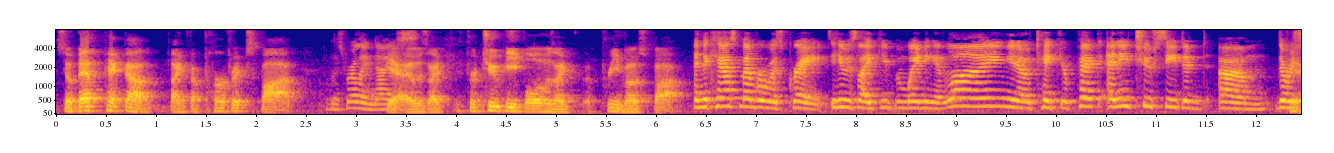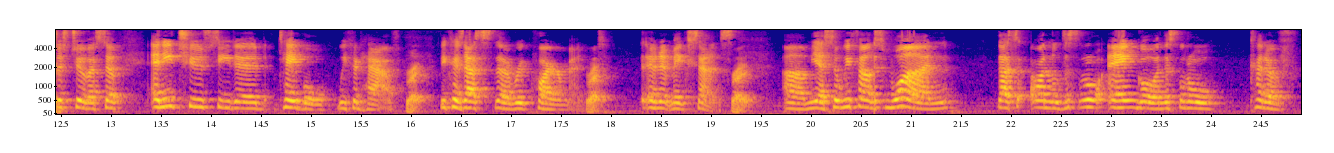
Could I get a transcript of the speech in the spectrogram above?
So Beth picked out like the perfect spot. It was really nice. Yeah, it was like for two people, it was like a primo spot. And the cast member was great. He was like, "You've been waiting in line. You know, take your pick. Any two seated. Um, there was Yeah. just two of us, so any two seated table we could have. Right. Because that's the requirement. Right. and it makes sense. Right. Um, yeah, so we found this one that's on this little angle in this little kind of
